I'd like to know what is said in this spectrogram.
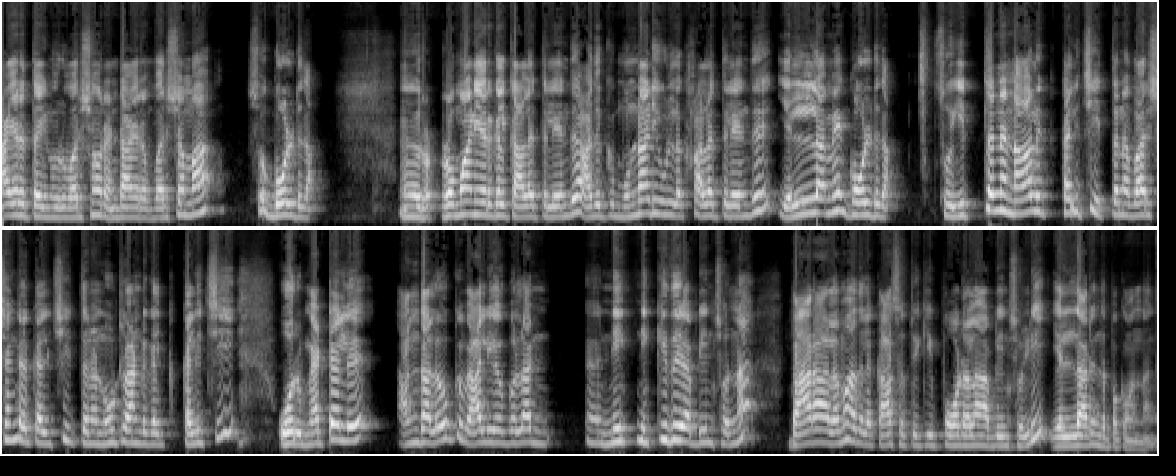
ஆயிரத்தி ஐநூறு வருஷம் ரெண்டாயிரம் வருஷமாக ஸோ கோல்டு தான். ரொமானியர்கள் காலத்துலேருந்து அதுக்கு முன்னாடி உள்ள காலத்துலேருந்து எல்லாமே கோல்டு தான். ஸோ இத்தனை நாள் கழித்து இத்தனை வருஷங்கள் கழித்து இத்தனை நூற்றாண்டுகள் கழித்து ஒரு மெட்டலு அந்த அளவுக்கு வேல்யூபிளாக நி நிற்கிது அப்படின்னு சொன்னால் தாராளமாக அதில் காசை தூக்கி போடலாம் அப்படின்னு சொல்லி எல்லாரும் இந்த பக்கம் வந்தாங்க.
